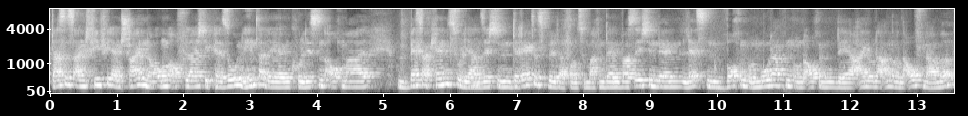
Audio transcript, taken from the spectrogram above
das ist eigentlich viel, viel entscheidender, um auch vielleicht die Personen hinter den Kulissen auch mal besser kennenzulernen, sich ein direktes Bild davon zu machen. Denn was ich in den letzten Wochen und Monaten und auch in der ein oder anderen Aufnahme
